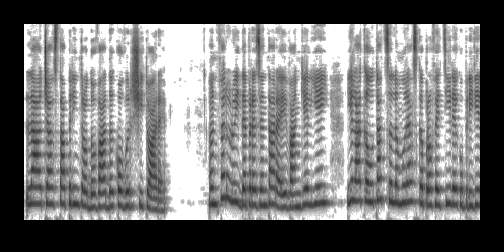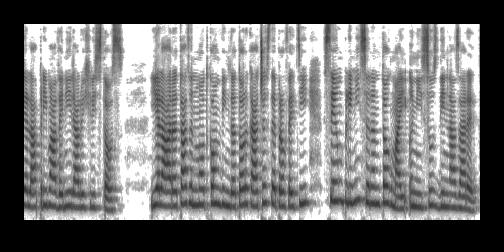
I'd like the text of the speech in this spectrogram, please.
la aceasta printr-o dovadă covârșitoare. În felul lui de prezentare a Evangheliei, el a căutat să lămurească profețiile cu privire la prima venire a lui Hristos. El a arătat în mod convingător că aceste profeții se împliniseră întocmai în Isus din Nazaret.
